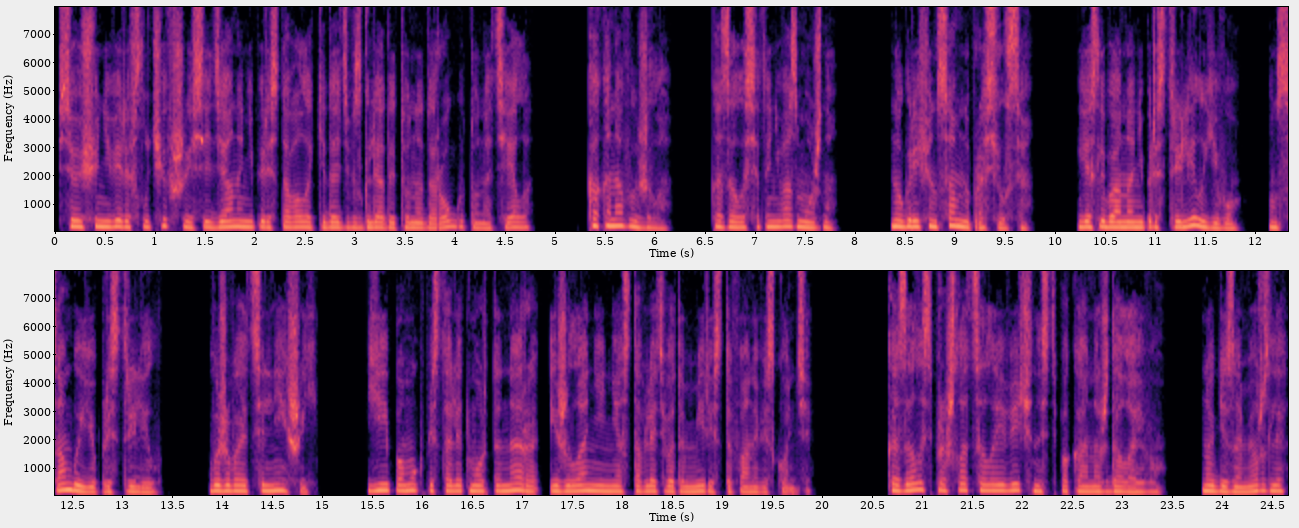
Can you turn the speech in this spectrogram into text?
Все еще не веря в случившееся, Диана не переставала кидать взгляды то на дорогу, то на тело. Как она выжила? Казалось, это невозможно. Но Гриффин сам напросился. Если бы она не пристрелила его, он сам бы ее пристрелил. Выживает сильнейший. Ей помог пистолет Мортенера и желание не оставлять в этом мире Стефана Висконти. Казалось, прошла целая вечность, пока она ждала его. Ноги замерзли,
